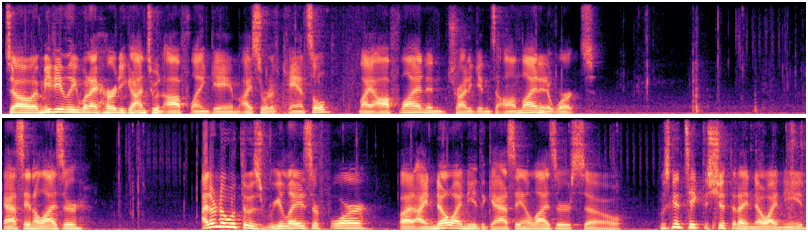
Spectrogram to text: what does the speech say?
So immediately when I heard he got into an offline game, I sort of canceled my offline and tried to get into online and it worked. Gas analyzer. I don't know what those relays are for, but I know I need the gas analyzer, so I'm just gonna take the shit that I know I need.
